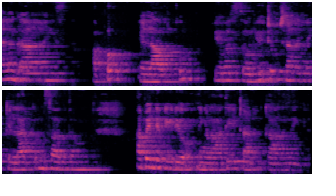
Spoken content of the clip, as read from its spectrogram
ഹലോ ഗായ്സ് അപ്പോൾ എല്ലാവർക്കും വ്യൂവേഴ്സ് യൂട്യൂബ് ചാനലിലേക്ക് എല്ലാവർക്കും സ്വാഗതം. അപ്പോൾ എന്റെ വീഡിയോ നിങ്ങൾ ആദ്യമായിട്ടാണ് കാണുന്നതെങ്കിൽ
